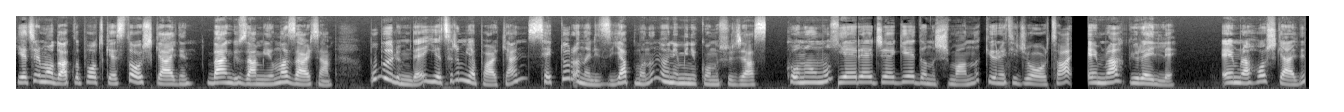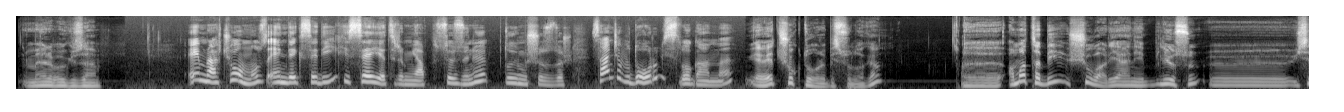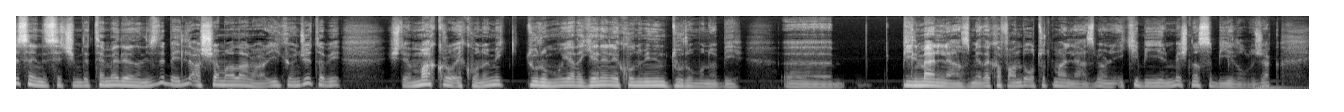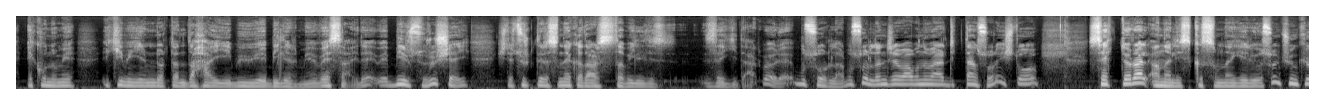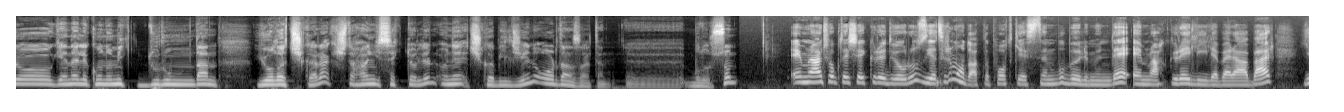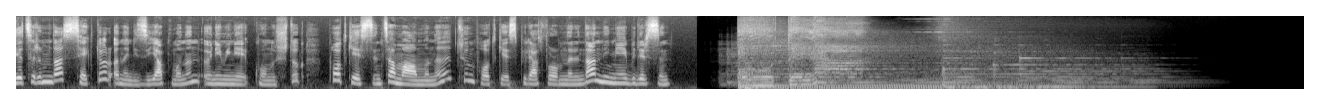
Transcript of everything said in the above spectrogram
Yatırım Odaklı Podcast'a hoş geldin. Ben Güzem Yılmaz Ertem. Bu bölümde yatırım yaparken sektör analizi yapmanın önemini konuşacağız. Konuğumuz YRCG Danışmanlık Yönetici Ortağı Emrah Gürelli. Emrah hoş geldin. Merhaba Güzem. Emrah çoğumuz endekse değil hisseye yatırım yap sözünü duymuşuzdur. Sence bu doğru bir slogan mı? Evet çok doğru bir slogan. Ee, ama tabii şu var yani biliyorsun e, hisse senedi seçimde temel analizde belli aşamalar var. İlk önce tabii işte makroekonomik durumu ya da genel ekonominin durumunu bir e, bilmen lazım ya da kafanda oturtman lazım. Örneğin 2025 nasıl bir yıl olacak? Ekonomi 2024'ten daha iyi büyüyebilir mi vesaire ve bir sürü şey işte Türk lirası ne kadar stabilize gider böyle bu sorular. Bu soruların cevabını verdikten sonra işte o sektörel analiz kısmına geliyorsun. Çünkü o genel ekonomik durumdan yola çıkarak işte hangi sektörlerin öne çıkabileceğini oradan zaten e, bulursun. Emrah çok teşekkür ediyoruz. Yatırım Odaklı Podcast'in bu bölümünde Emrah Gürelli ile beraber yatırımda sektör analizi yapmanın önemini konuştuk. Podcast'in tamamını tüm podcast platformlarından dinleyebilirsin. Odea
